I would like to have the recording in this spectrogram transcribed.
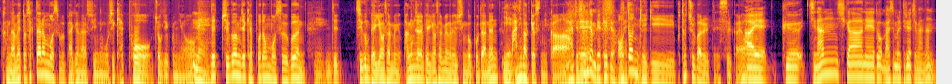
강남의 또 색다른 모습을 발견할 수 있는 곳이 개포 쪽이군요. 네. 근데 지금 이제 개포동 모습은 예. 이제 지금 배경 설명, 방금 전에 배경 설명을 해주신 것보다는 예. 많이 바뀌었으니까. 아주 예. 상전벽해죠. 어떤 사실은요. 계기부터 출발을 했을까요? 아 예 그 지난 시간에도 말씀을 드렸지만은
